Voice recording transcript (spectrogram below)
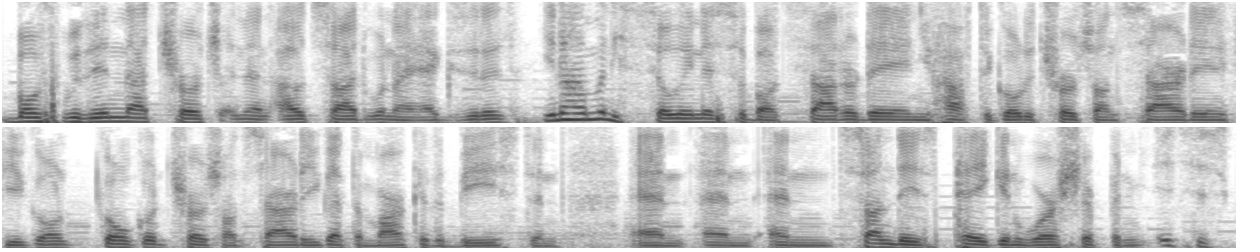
Both within that church and then outside when I exited. You know how many silliness about Saturday and you have to go to church on Saturday, and if you don't go, to church on Saturday, you got the mark of the beast, and and and and Sunday's pagan worship, and it's just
